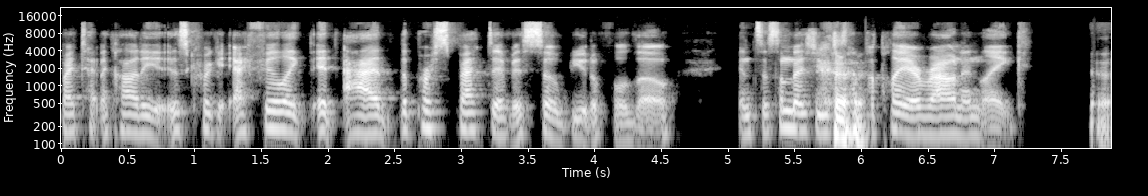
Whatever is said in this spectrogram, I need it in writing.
by technicality it is crooked, I feel like it add the perspective is so beautiful though, and so sometimes you just have to play around and like, Yeah.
